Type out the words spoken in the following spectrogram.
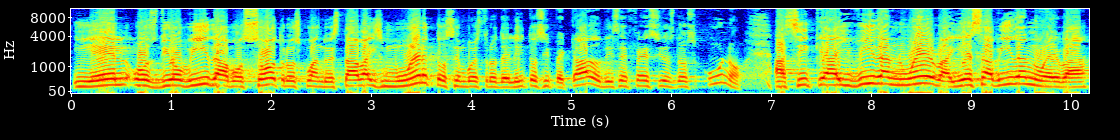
y Él os dio vida a vosotros cuando estabais muertos en vuestros delitos y pecados, dice Efesios 2.1. Así que hay vida nueva y esa vida nueva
